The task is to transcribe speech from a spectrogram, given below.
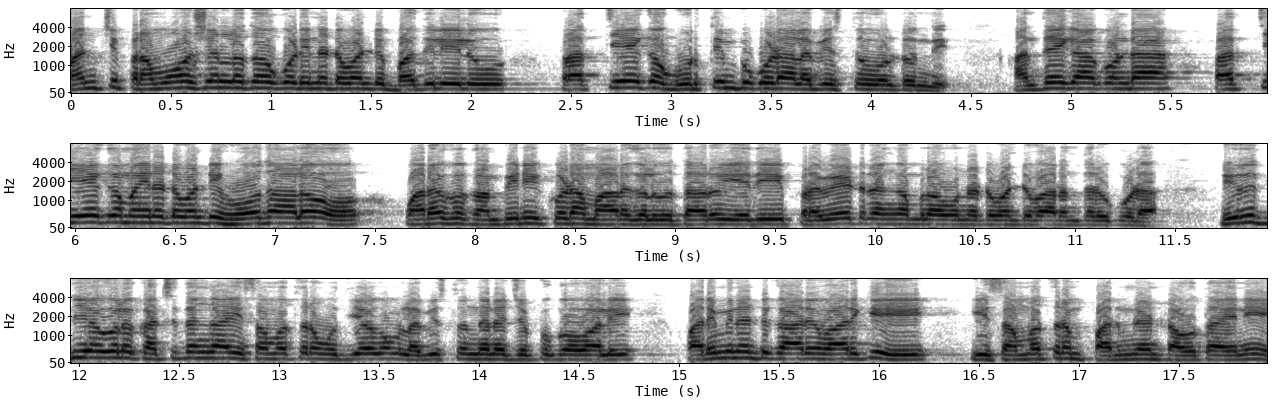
మంచి ప్రమోషన్లతో కూడినటువంటి బదిలీలు ప్రత్యేక గుర్తింపు కూడా లభిస్తూ ఉంటుంది. అంతేకాకుండా ప్రత్యేకమైనటువంటి హోదాలో మరొక కంపెనీకి కూడా మారగలుగుతారు. ఏది? ప్రైవేట్ రంగంలో ఉన్నటువంటి వారందరూ కూడా. నిరుద్యోగులు ఖచ్చితంగా ఈ సంవత్సరం ఉద్యోగం లభిస్తుందనే చెప్పుకోవాలి. పర్మినెంట్ కార్య వారికి ఈ సంవత్సరం పర్మినెంట్ అవుతాయని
